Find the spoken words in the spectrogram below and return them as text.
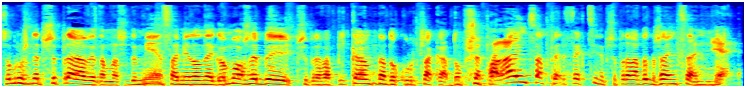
Są różne przyprawy, tam masz do mięsa mielonego, może być przyprawa pikantna do kurczaka, do przepalańca perfekcyjny, przyprawa do grzańca nie.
